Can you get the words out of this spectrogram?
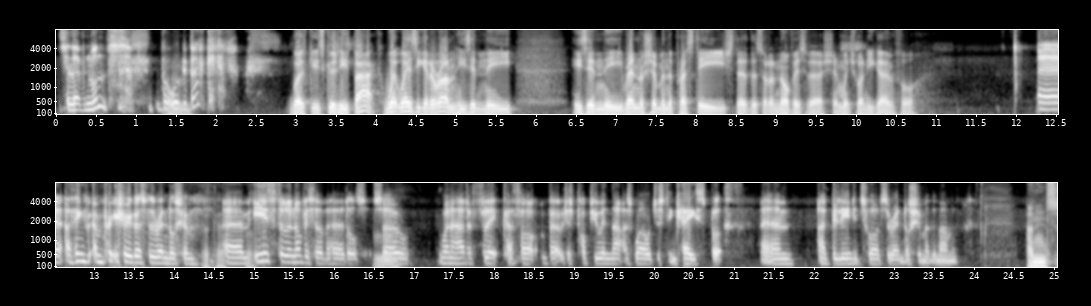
it's 11 months, but we'll be hmm. back. Well, it's good he's back. Where, where's he going to run? He's in the He's in the Rendlesham and the Prestige, the the sort of novice version. Which one are you going for? Uh, I think I'm pretty sure he goes for the Rendlesham. Okay. Um, he is still a novice over hurdles, mm. so when I had a flick, I thought I better just pop you in that as well, just in case. But um, I'd be leaning towards the Rendlesham at the moment. And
